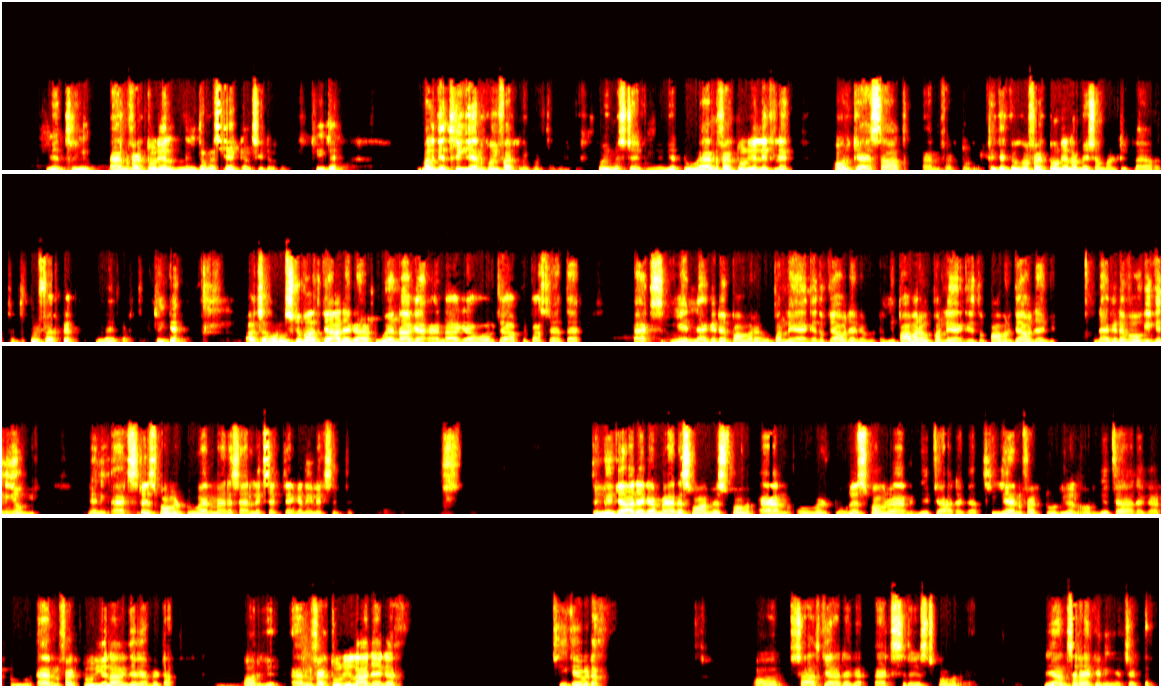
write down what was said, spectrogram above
ये थ्री एन फैक्टोरियल, नहीं तो मिस्टेक कंसीडर करो। ठीक है? बल्कि थ्री एन कोई फ़र्क नहीं पड़ता, बल्कि कोई मिस्टेक नहीं है। ये टू एन फैक्टोरियल लिख ले, और क्या है? सात एन फैक्टोरियल। ठीक है? क्योंकि फैक्टोरियल हमेशा मल्टीप्लाई हो रहते हैं तो कोई फ़र्क नहीं पड़ता। ठीक है? अच्छा और उसके बाद क्या आ जाएगा? टू एन आ गया, एन आ गया, और क्या आपके पास रहता है? एक्स ये नेगेटिव पावर है। ऊपर ले आएँगे तो क्या हो जाएगा बेटा? ये पावर है, ऊपर ले आएँगे तो पावर क्या हो जाएगी? नेगेटिव होगी कि नहीं होगी? यानी X raise power two N minus N लिख सकते हैं कि नहीं लिख सकते? तो ये क्या आ जाएगा? Minus one raise power N over two raise power N ये क्या आ जाएगा? थ्री एन फैक्टोरियल और ये क्या आ जाएगा? टू एन फैक्टोरियल आ जाएगा बेटा। और ये एन फैक्टोरियल आ जाएगा। ठीक है बेटा? और साथ क्या आ जाएगा? एक्स रेस्ट पावर ये आंसर है कि नहीं है? चेक कर।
